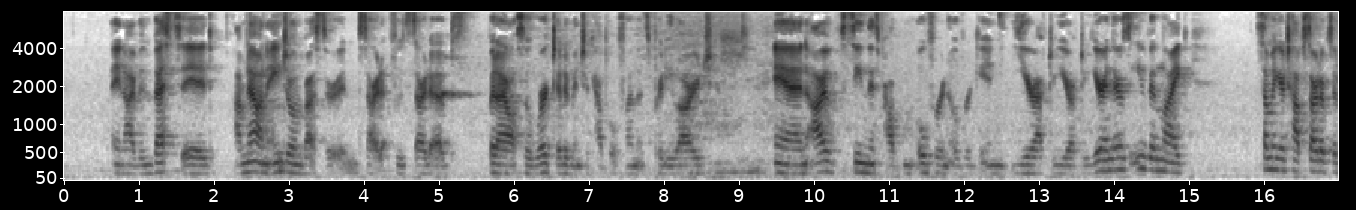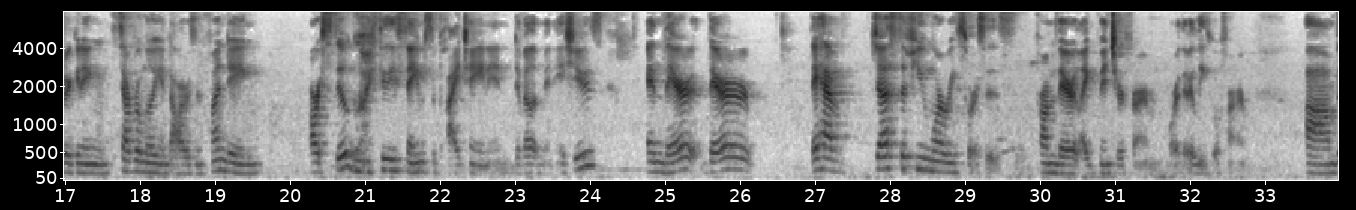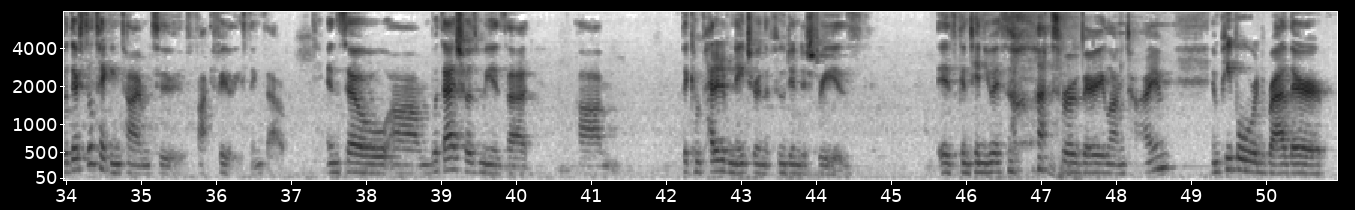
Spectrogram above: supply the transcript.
and i've invested I'm now an angel investor in startup food startups, but I also worked at a venture capital fund that's pretty large. And I've seen this problem over and over again, year after year after year. And there's even like some of your top startups that are getting several million dollars in funding are still going through these same supply chain and development issues. And they're they're they have just a few more resources from their like venture firm or their legal firm. Um, but they're still taking time to fi- figure these things out. And so, um, what that shows me is that um, the competitive nature in the food industry is is continuous, lasts for a very long time, and people would rather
